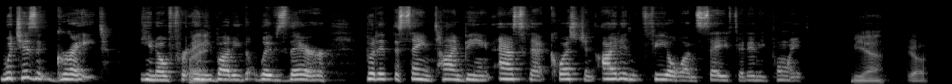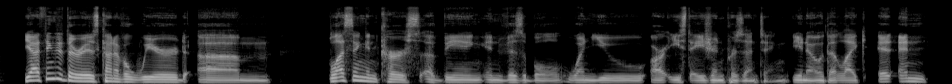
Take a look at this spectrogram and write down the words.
which isn't great, you know, for Right. anybody that lives there. But at the same time, being asked that question, I didn't feel unsafe at any point. yeah Yeah. Yeah, I think that there is kind of a weird um, blessing and curse of being invisible when you are East Asian presenting. You know that like it, and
